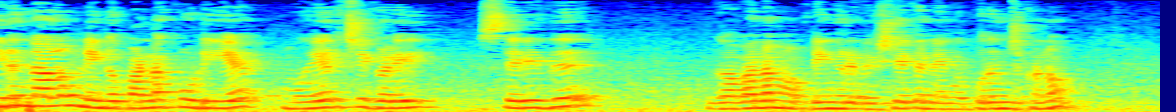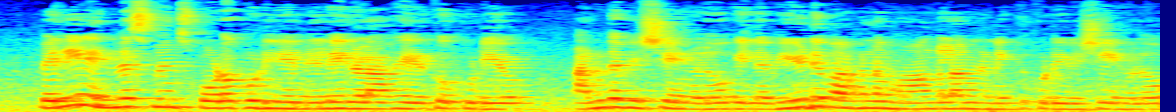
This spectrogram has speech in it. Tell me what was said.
இருந்தாலும் நீங்க பண்ணக்கூடிய முயற்சிகளில் சிறிது கவனம் அப்படிங்கிற விஷயத்தை நீங்க புரிஞ்சுக்கணும். பெரிய இன்வெஸ்ட்மெண்ட்ஸ் போடக்கூடிய நிலைகளாக இருக்கக்கூடிய அந்த விஷயங்களோ இல்ல வீடு வாகனம் வாங்கலாம்னு நினைக்கக்கூடிய விஷயங்களோ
